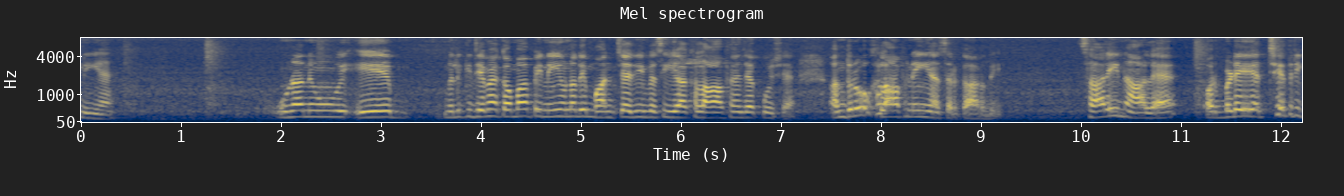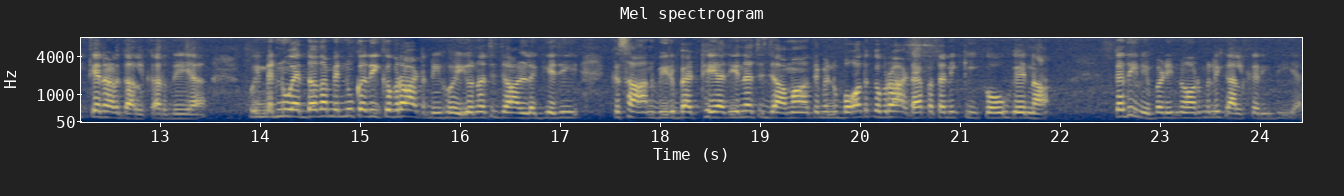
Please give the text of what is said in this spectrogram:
ਨਹੀਂ ਹੈ। ਉਹਨਾਂ ਨੂੰ ਇਹ ਮਤਲਬ ਕਿ ਜੇ ਮੈਂ ਕਹਾਂ ਵੀ ਨਹੀਂ ਉਹਨਾਂ ਦੇ ਮਨ 'ਚ ਹੈ ਜੀ ਅਸੀਂ ਆ ਖਿਲਾਫ ਹੈ ਜਾਂ ਕੁਝ ਹੈ। ਅੰਦਰੋਂ ਖਿਲਾਫ ਨਹੀਂ ਹੈ ਸਰਕਾਰ ਦੇ। ਸਾਰੇ ਹੀ ਨਾਲ ਹੈ ਔਰ ਬੜੇ ਅੱਛੇ ਤਰੀਕੇ ਨਾਲ ਗੱਲ ਕਰਦੇ ਆ। ਕੋਈ ਮੈਨੂੰ ਐਦਾਂ ਦਾ ਮੈਨੂੰ ਕਦੀ ਘਬਰਾਹਟ ਨਹੀਂ ਹੋਈ, ਉਹਨਾਂ 'ਚ ਜਾਣ ਲੱਗੇ ਜੀ, ਕਿਸਾਨ ਵੀਰ ਬੈਠੇ ਆ ਜੀ, ਇਹਨਾਂ 'ਚ ਜਾਵਾਂ ਤੇ ਮੈਨੂੰ ਬਹੁਤ ਘਬਰਾਹਟ ਹੈ ਪਤਾ ਨਹੀਂ ਕੀ ਕਹੋਗੇ ਨਾ। ਕਦੀ ਨਹੀਂ ਬੜੀ ਨਾਰਮਲੀ ਗੱਲ ਕਰੀਦੀ ਆ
